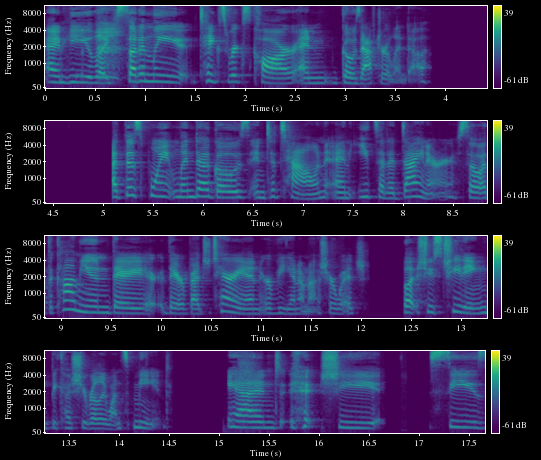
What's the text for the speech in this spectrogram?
And he like suddenly takes Rick's car and goes after Linda. At this point, Linda goes into town and eats at a diner. So at the commune, they they're vegetarian or vegan, I'm not sure which, but she's cheating because she really wants meat. And she sees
